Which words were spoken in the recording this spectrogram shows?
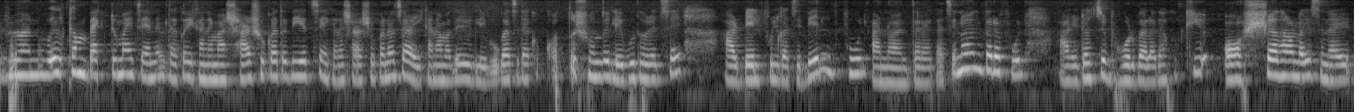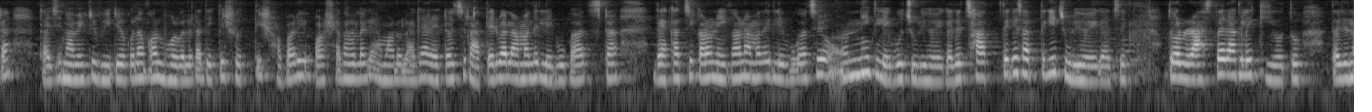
everyone welcome back to my channel দেখো, এখানে আমার সার শুকাতে দিয়েছে, এখানে সার শুকানো আর এখানে আমাদের লেবু গাছে দেখো কত সুন্দর লেবু ধরেছে। আর বেল ফুল গাছে, বেল ফুল আর নয়নতারা গাছে, নয়নতারা ফুল। আর এটা হচ্ছে ভোরবেলা, দেখো কি অসাধারণ লাগে সিনারিটা তাই জন্য আমি একটু ভিডিও করলাম, কারণ ভোরবেলাটা দেখতে সত্যি সবারই অসাধারণ লাগে, আমারও লাগে। আর এটা হচ্ছে রাতের বেলা আমাদের লেবু গাছটা দেখাচ্ছি, কারণ এই কারণে আমাদের লেবু গাছে অনেক লেবু চুরি হয়ে গেছে, ছাদ থেকে, ছাদ থেকেই চুরি হয়ে গেছে। তো রাস্তায় রাখলে কী হতো? তাই জন্য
